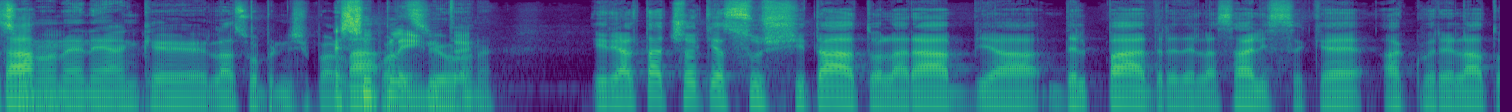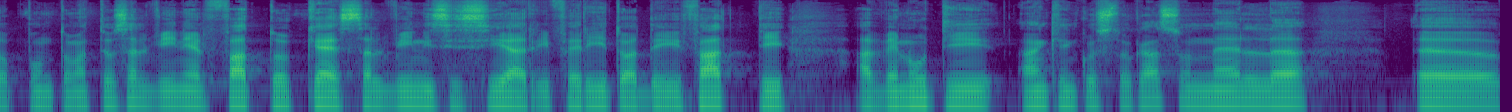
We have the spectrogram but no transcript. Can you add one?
senso non è neanche la sua principale È supplente. In realtà ciò che ha suscitato la rabbia del padre della Salis che ha querelato appunto Matteo Salvini è il fatto che Salvini si sia riferito a dei fatti avvenuti anche in questo caso nel, eh,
